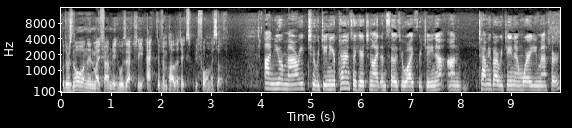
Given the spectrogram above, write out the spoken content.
But there was no one in my family who was actually active in politics before myself. And you're married to Regina. Your parents are here tonight, and so is your wife, Regina. And tell me about Regina and where you met her.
